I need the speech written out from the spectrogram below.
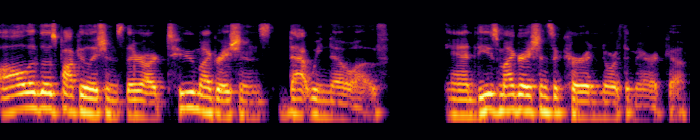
all of those populations, there are two migrations that we know of. And these migrations occur in North America.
